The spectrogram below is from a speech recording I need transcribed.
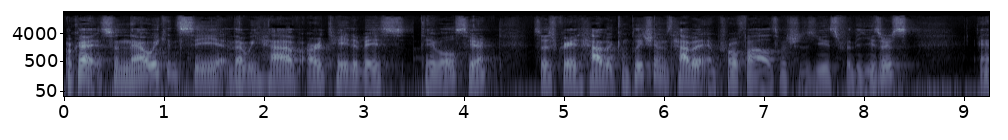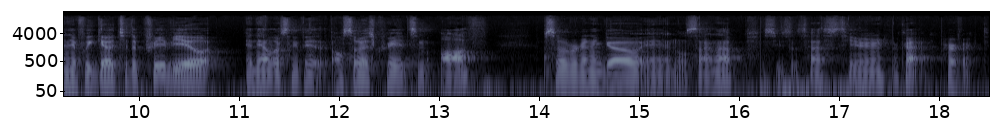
Okay, so now we can see that we have our database tables here. So it's created habit completions, habit, and profiles, which is used for the users. And if we go to the preview, it now looks like it also has created some auth. So we're gonna go and we'll sign up. Let's use the test here. Okay, perfect.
